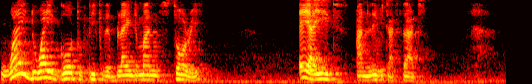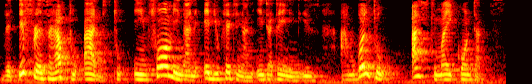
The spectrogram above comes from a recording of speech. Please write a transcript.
why do I go to pick the blind man's story, air it, and leave it at that? The difference I have to add to informing and educating and entertaining is I'm going to ask my contacts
